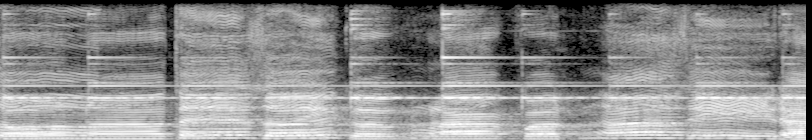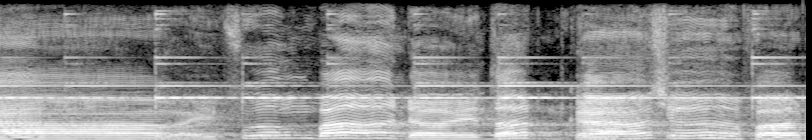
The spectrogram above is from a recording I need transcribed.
tôn à, Thế Phật A Di Đà mười phương ba đời tất cả chư Phật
